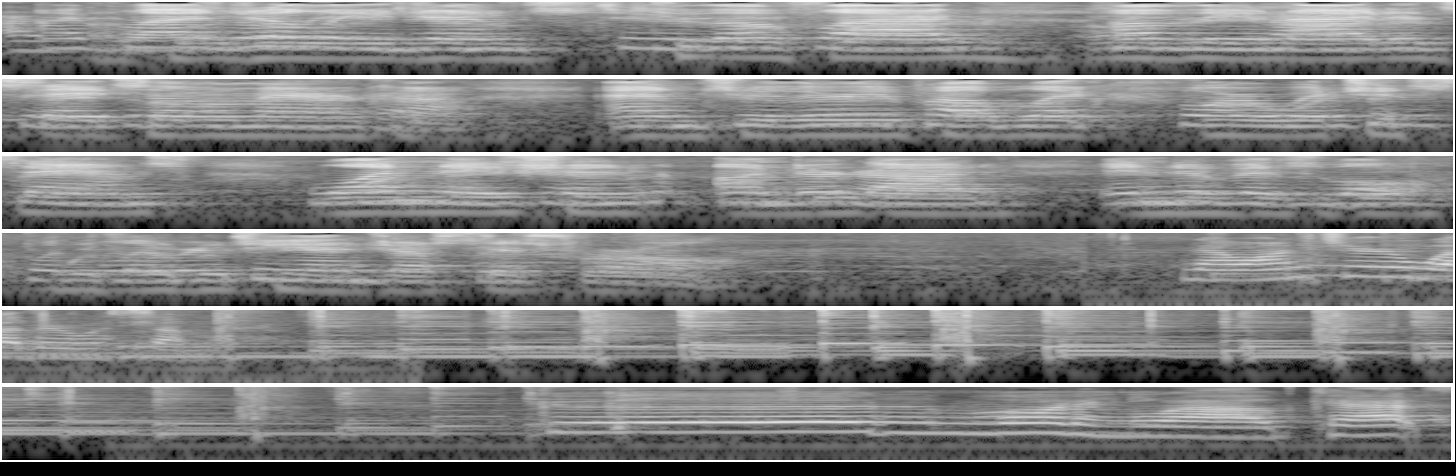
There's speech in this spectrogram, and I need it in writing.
I pledge allegiance to the flag of the United States of America and to the republic for which it stands, one nation, under God, indivisible, with liberty and justice for all. Now on to your weather with summer. Good morning, Wildcats.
